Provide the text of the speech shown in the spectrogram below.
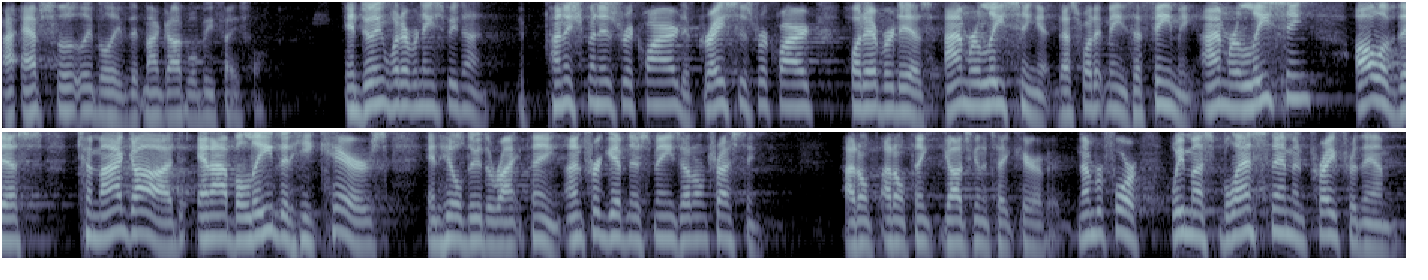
I absolutely believe that my God will be faithful in doing whatever needs to be done. If punishment is required, if grace is required, whatever it is, I'm releasing it. That's what it means, ephemi. I'm releasing all of this to my God and I believe that He cares and He'll do the right thing. Unforgiveness means I don't trust Him. I don't, I don't think God's going to take care of it. Number four, we must bless them and pray for them.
